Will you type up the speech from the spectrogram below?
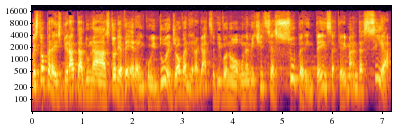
Quest'opera è ispirata ad una storia vera in cui due giovani ragazze vivono un'amicizia super intensa che rimanda sia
